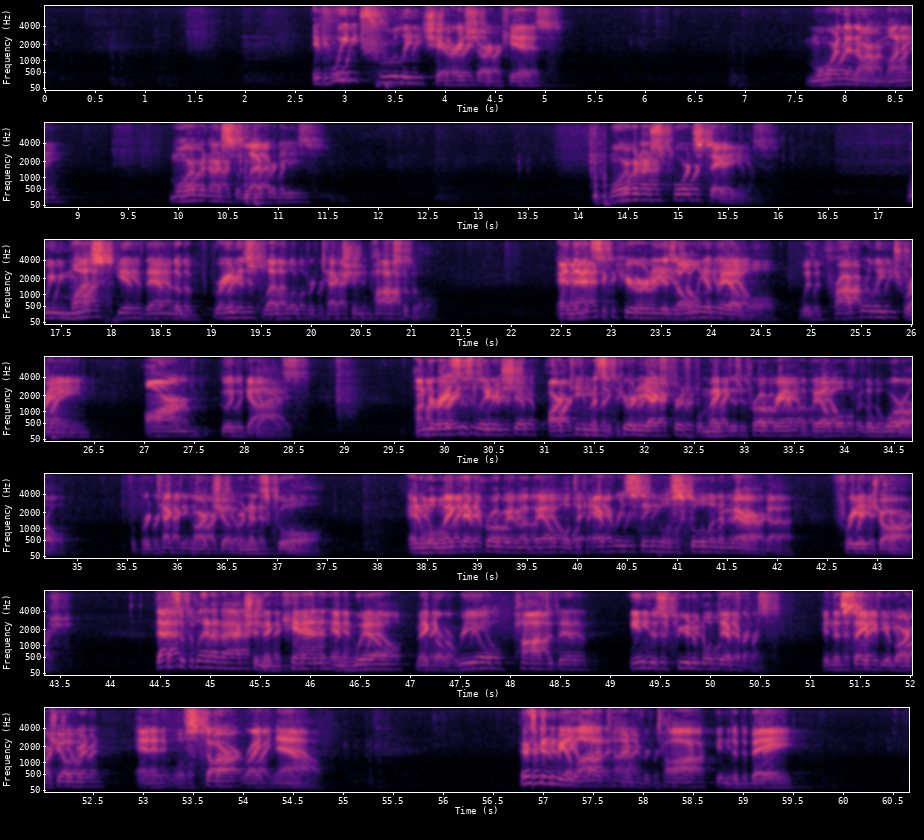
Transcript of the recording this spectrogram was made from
If we truly cherish our kids more than our money, more than our celebrities, more than our sports stadiums, we must give them the greatest level of protection possible. And that security is only available with properly trained, armed good guys. Under Asa's leadership, our team of security experts will make this program available for the world for protecting our children at school. And we'll make that program available to every single school in America free of charge. That's a plan of action that can and will make a real, positive, indisputable difference in the safety of our children, and it will start right now. There's going to be a lot of time for talk and debate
